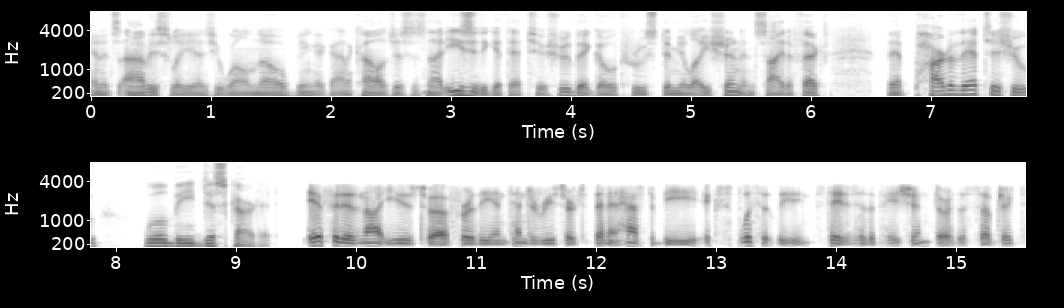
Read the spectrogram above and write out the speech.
and it's obviously, as you well know, being a gynecologist, it's not easy to get that tissue. They go through stimulation and side effects. That part of that tissue will be discarded. If it is not used uh, for the intended research, then it has to be explicitly stated to the patient or the subject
